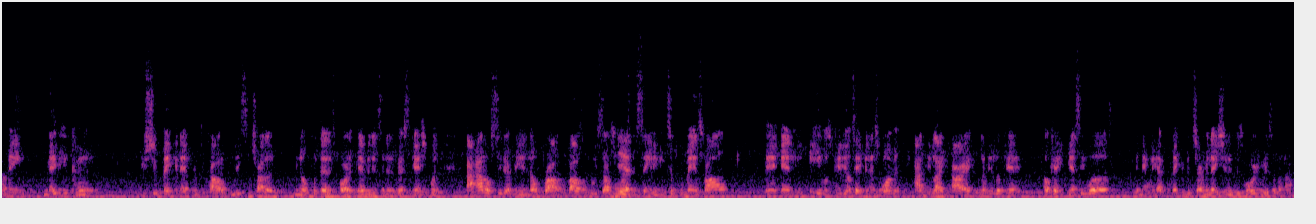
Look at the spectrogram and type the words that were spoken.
I mean, maybe you could. You should make an effort to call the police and try to, you know, put that as part of evidence in an investigation. But I, I don't see there being no problem. If I was a police officer Yeah. yeah. the scene and he took the man's phone and, and he was videotaping this woman, I'd be like, all right, let me look at it. Okay, yes, he was. And then we have to make a determination if it's voyeurism or not.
